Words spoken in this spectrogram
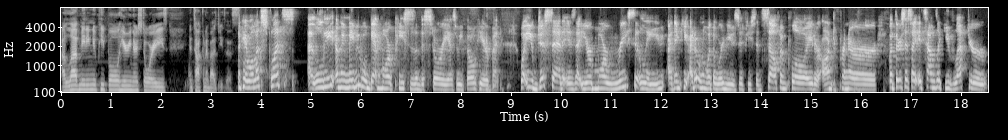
I love meeting new people, hearing their stories, and talking about Jesus. Okay, well let's let's at least I mean maybe we'll get more pieces of the story as we go here, but what you've just said is that you're more recently I think you I don't know what the word you used if you said self-employed or entrepreneur, but there's this it sounds like you've left your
